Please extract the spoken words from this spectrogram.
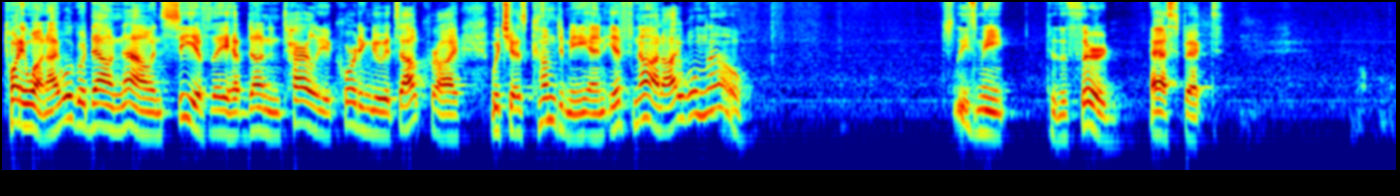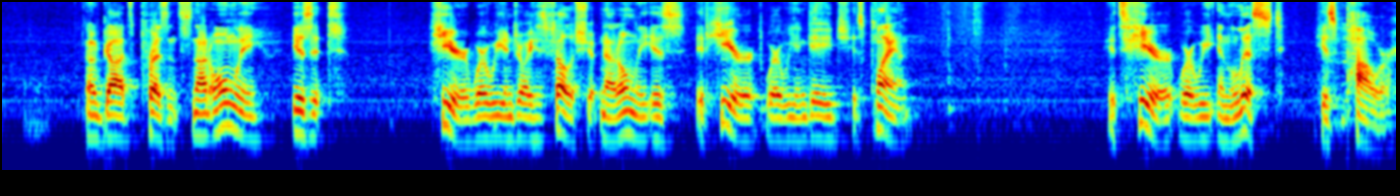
21, I will go down now and see if they have done entirely according to its outcry which has come to me, and if not, I will know. Which leads me to the third aspect of God's presence. Not only is it here where we enjoy his fellowship. Not only is it here where we engage his plan, it's here where we enlist his power.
